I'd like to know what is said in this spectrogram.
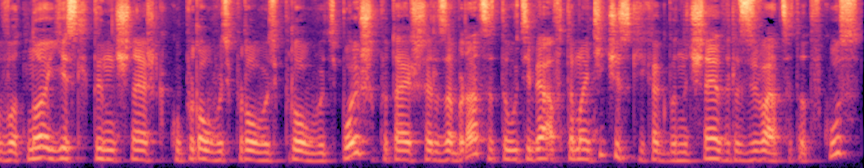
Вот. Но если ты начинаешь как бы пробовать, пробовать, пробовать больше, пытаешься разобраться, то у тебя автоматически как бы начинает развиваться этот вкус.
